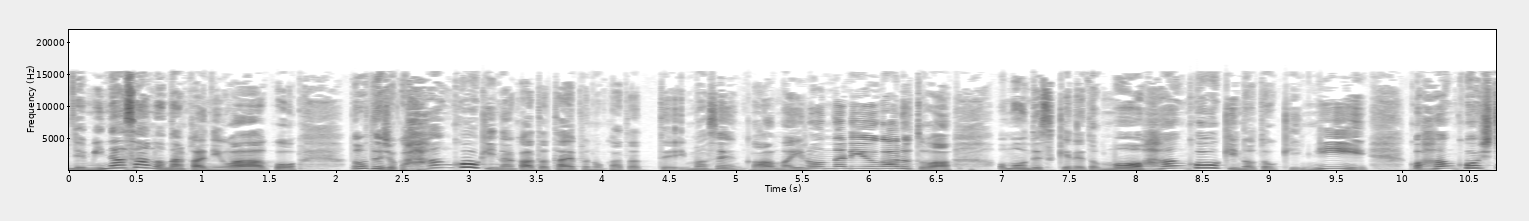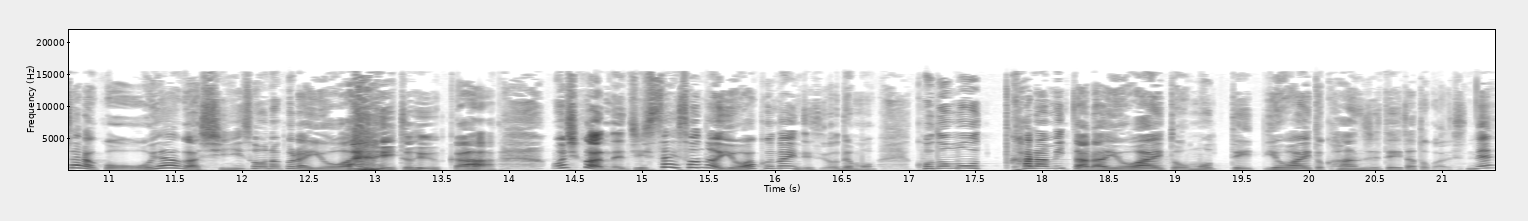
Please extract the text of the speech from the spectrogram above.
で、皆さんの中には、こう、どうでしょうか、反抗期なかったタイプの方っていませんか？まあ、いろんな理由があるとは思うんですけれども、反抗期の時に、こう、反抗したら、こう、親が死にそうなくらい弱いというか、もしくはね、実際そんな弱くないんですよ。でも、子供から見たら弱いと思って、弱いと感じていたとかですね。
